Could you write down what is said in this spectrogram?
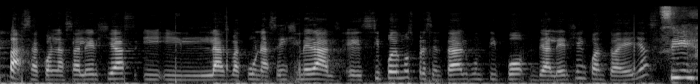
pasa con las alergias y, las vacunas en general? Eh, ¿Sí podemos presentar algún tipo de alergia en cuanto a ellas? Sí,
